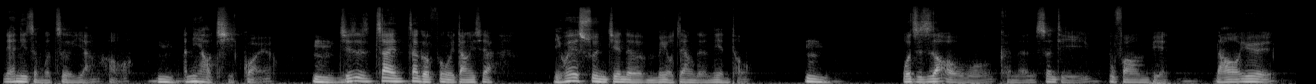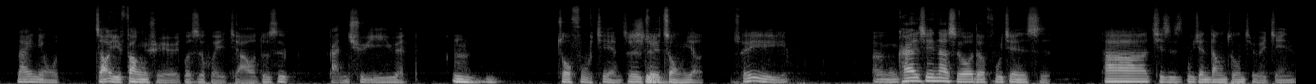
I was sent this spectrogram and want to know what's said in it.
你看你怎么这样？哈，嗯，啊，你好奇怪啊，嗯，其实，在那个氛围当下。你会瞬间的没有这样的念头，嗯，我只知道哦，我可能身体不方便，然后因为那一年我只要一放学或是回家，我都是赶去医院，嗯嗯，做复健，这是最重要的，所以很开心那时候的复健师，他其实复健当中就已经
